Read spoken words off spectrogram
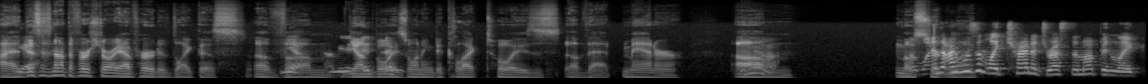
I, Yeah. This is not the first story I've heard of like this of Yeah, um, I mean, it- young it- boys wanting to collect toys of that manner. Um, Most and. I wasn't like trying to dress them up in like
